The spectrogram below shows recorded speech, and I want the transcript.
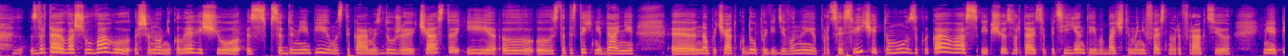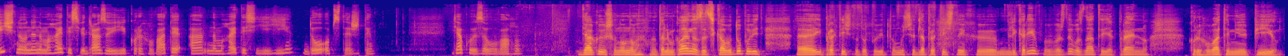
Звертаю вашу увагу, шановні колеги, що з псевдоміопією ми стикаємось дуже часто, і е, е, статистичні дані на початку доповіді вони про це свідчать. Тому закликаю вас, якщо звертаються пацієнти і ви бачите маніфестну рефракцію міопічну, не намагайтесь відразу її коригувати, а намагайтесь її дообстежити. Дякую за увагу. Дякую, шановна Наталя Миколаївна, за цікаву доповідь е, і практичну доповідь, тому що для практичних е, лікарів важливо знати, як правильно коригувати міопію.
